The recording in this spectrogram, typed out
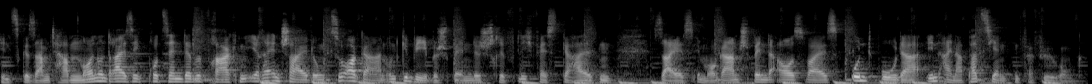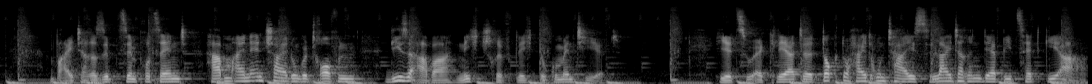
Insgesamt haben 39 Prozent der Befragten ihre Entscheidung zur Organ- und Gewebespende schriftlich festgehalten, sei es im Organspendeausweis und/oder in einer Patientenverfügung. Weitere 17 Prozent haben eine Entscheidung getroffen, diese aber nicht schriftlich dokumentiert. Hierzu erklärte Dr. Heidrun Theis, Leiterin der BZGA,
